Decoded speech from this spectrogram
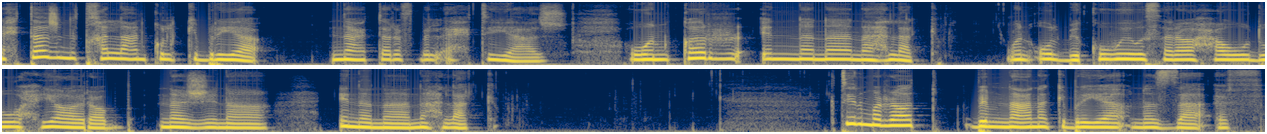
نحتاج نتخلى عن كل كبرياء نعترف بالاحتياج ونقر إننا نهلك ونقول بقوة وصراحة ووضوح يا رب نجنا إننا نهلك. كتير مرات بمنعنا كبرياءنا الزائف.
